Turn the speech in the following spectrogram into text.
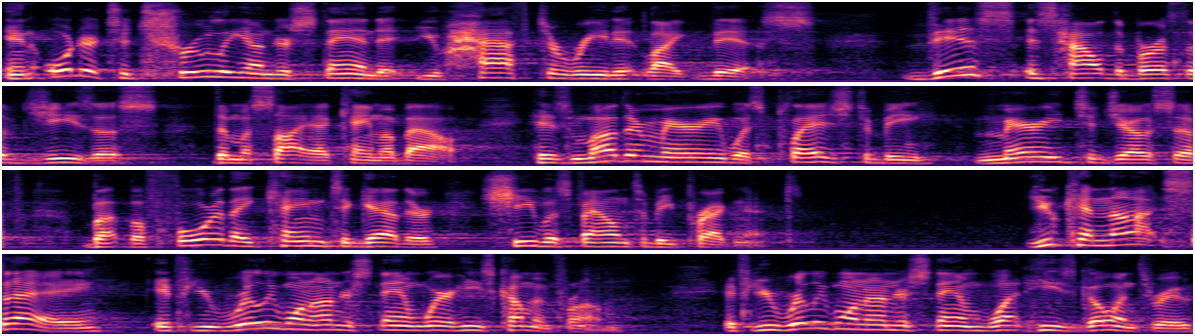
in order to truly understand it, you have to read it like this This is how the birth of Jesus, the Messiah, came about. His mother Mary was pledged to be married to Joseph, but before they came together, she was found to be pregnant. You cannot say, if you really want to understand where he's coming from, if you really want to understand what he's going through,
